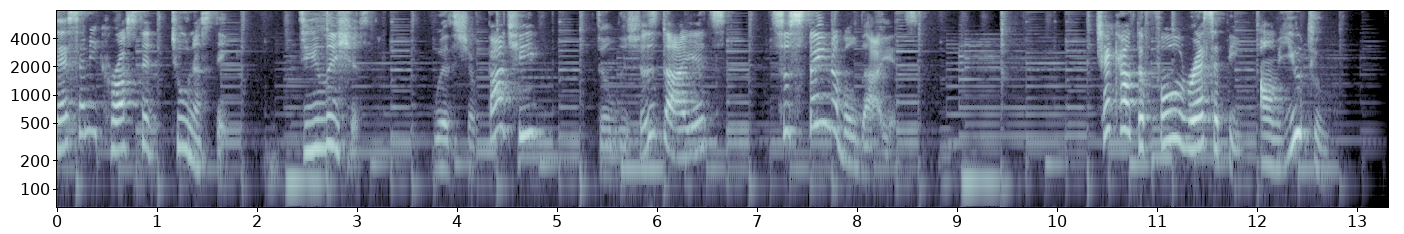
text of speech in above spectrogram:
sesame crusted tuna steak. Delicious. With shapachi, delicious diets, sustainable diets. Check out the full recipe on YouTube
